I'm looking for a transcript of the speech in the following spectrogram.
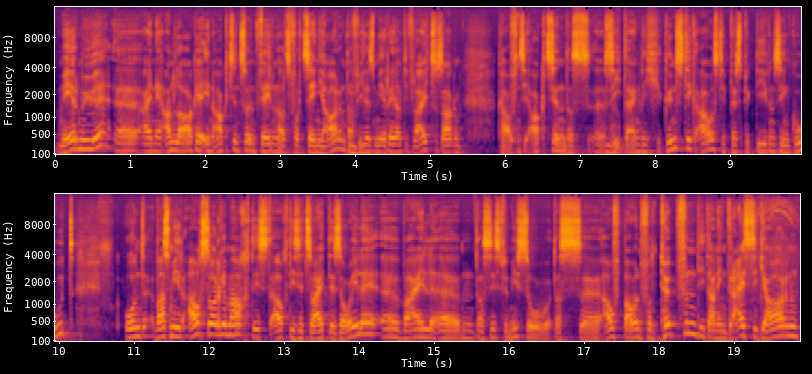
mehr Mühe, äh, eine Anlage in Aktien zu empfehlen als vor zehn Jahren. Da mhm. fiel es mir relativ leicht zu sagen, kaufen Sie Aktien, das äh, ja. sieht eigentlich günstig aus, die Perspektiven sind gut. Und was mir auch Sorge macht, ist auch diese zweite Säule, äh, weil äh, das ist für mich so das äh, Aufbauen von Töpfen, die dann in 30 Jahren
